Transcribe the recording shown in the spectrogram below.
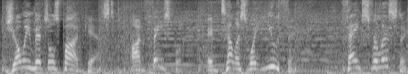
Joey Mitchell's podcast on Facebook and tell us what you think. Thanks for listening.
